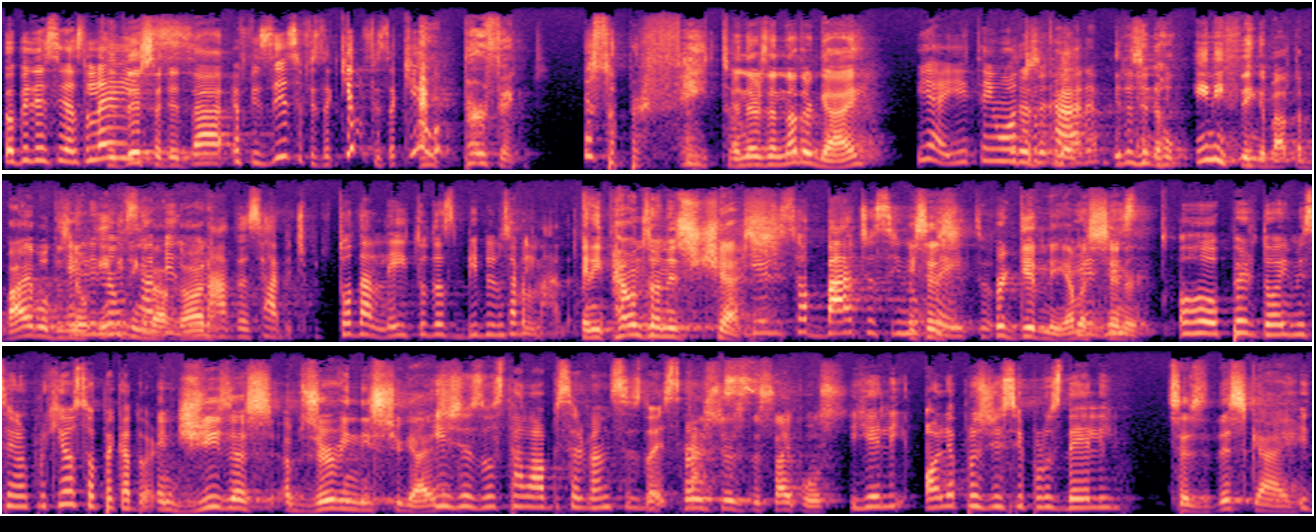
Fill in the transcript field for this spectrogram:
Obedeci as leis. this, I did that. Eu fiz isso, fiz aquilo, fiz aquilo. Perfect. Eu sou perfeito. And there's another guy E aí tem who outro cara, know, doesn't know anything about the Bible, doesn't know ele não anything sabe about God, nada, sabe? Tipo, toda a lei, todas as Bíblias, não sabe nada. and he pounds on his E ele chest. só bate assim no He says, peito. "Forgive me, I'm E a ele sinner." diz, oh, perdoe-me, Senhor, porque eu sou pecador. And Jesus, observing these two E guys, Jesus está lá observando esses dois turns to his caras. disciples, E ele olha para os discípulos dele says, "This e guy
